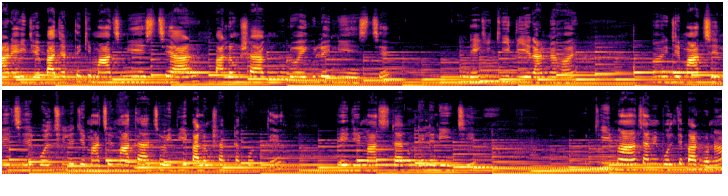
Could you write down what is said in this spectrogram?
আর এই যে বাজার থেকে মাছ নিয়ে এসছে আর পালং শাক, মূলো এগুলোই নিয়ে এসছে। দেখি কি দিয়ে রান্না হয়। ওই যে মাছ এনেছে, বলছিল যে মাছের মাথা আছে, ওই দিয়ে পালং শাকটা করতে। এই যে মাছটা এখন ঢেলে নিয়েছি। কি মাছ আমি বলতে পারব না।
